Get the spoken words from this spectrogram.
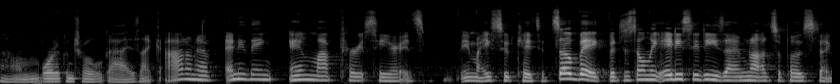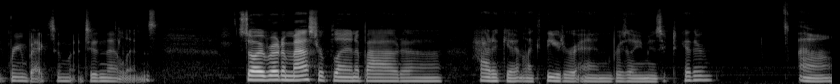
um, border control guys. Like I don't have anything in my purse here. It's in my suitcase. It's so big, but it's only eighty CDs. I'm not supposed to like bring back to to the Netherlands. So I wrote a master plan about uh, how to get like theater and Brazilian music together. Uh,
